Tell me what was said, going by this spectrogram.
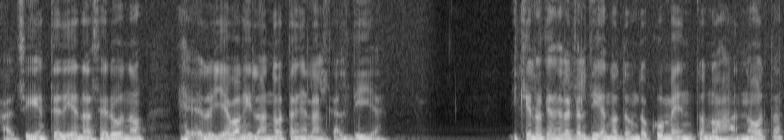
al siguiente día nacer uno, lo llevan y lo anotan en la alcaldía. ¿Y qué es lo que hace la alcaldía? Nos da un documento, nos anota,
